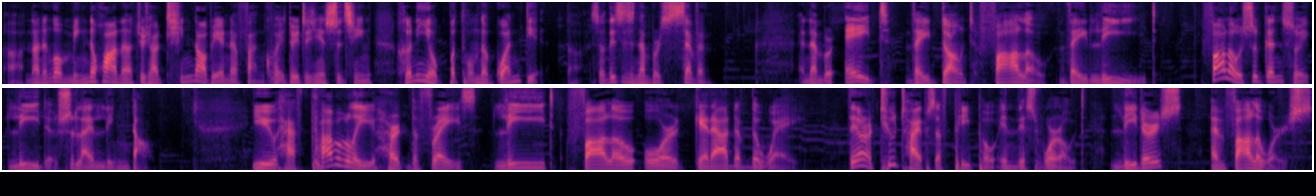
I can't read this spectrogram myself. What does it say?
啊。那能够明的话呢，就是要听到别人的反馈，对这件事情和你有不同的观点啊。So this is number seven. And number eight, they don't follow, they lead. Follow 是跟随，lead 是来领导。You have probably heard the phrase lead, follow, or get out of the way. There are two types of people in this world leaders and followers.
